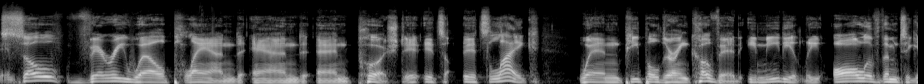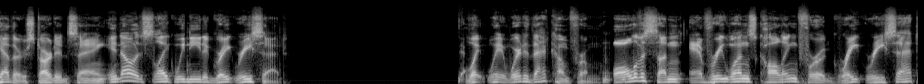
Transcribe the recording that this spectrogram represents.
so very well planned and and pushed. It, it's it's like when people during COVID immediately all of them together started saying, you know, it's like we need a great reset. Wait, wait, where did that come from? All of a sudden, everyone's calling for a great reset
